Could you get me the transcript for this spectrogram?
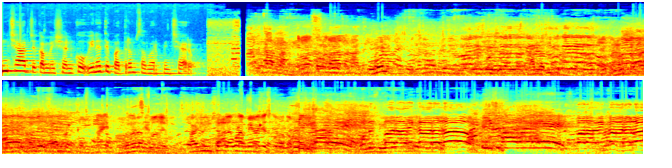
ఇన్ఛార్జ్ కమిషన్కు వినతి పత్రం సమర్పించారు. మున్సిపల్ అధికారులు మున్సిపల్ అధికారులు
